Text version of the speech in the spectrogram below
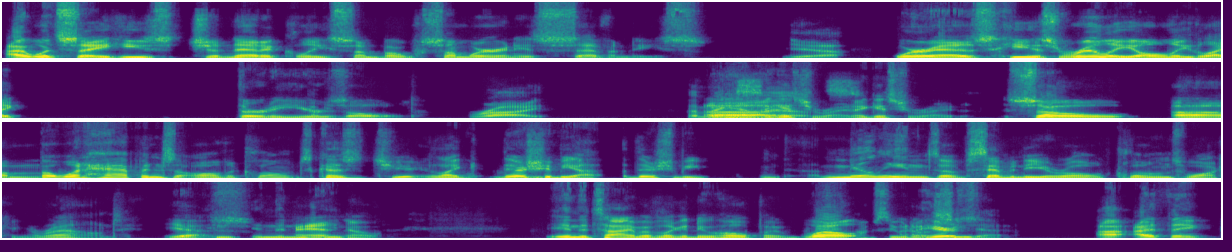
I would say he's genetically some somewhere in his seventies, Yeah, whereas he is really only like thirty years old. right. That Uh, makes I guess you're right. I guess you're right. So, um, But what happens to all the clones? Because like there should be a there should be millions of seventy year old clones walking around yes, in, in the And- you know in the time of like a New Hope. But Well, obviously we don't here's- see that. I, I think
